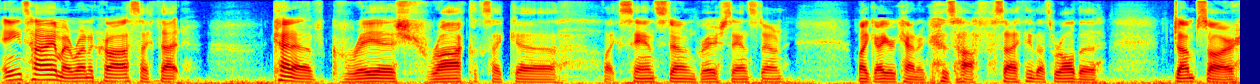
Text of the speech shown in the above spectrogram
anytime I run across like that kind of grayish rock, looks like uh, like sandstone, grayish sandstone, my Geiger counter goes off. So I think that's where all the dumps are.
